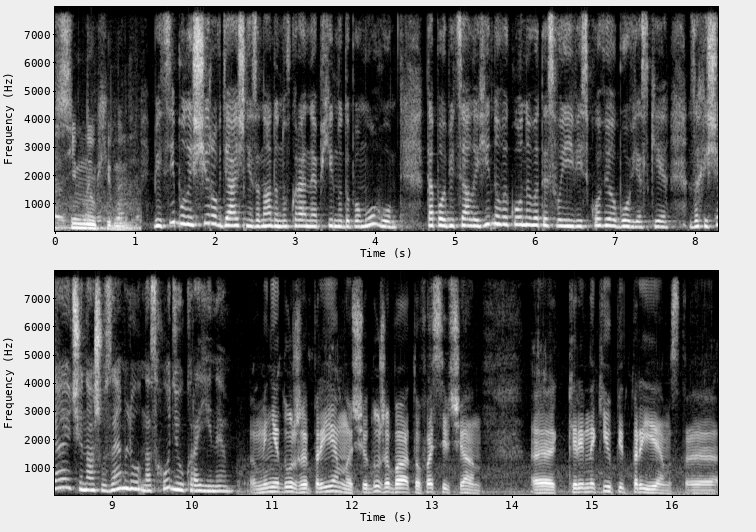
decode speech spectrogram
всім необхідним. Бійці були щиро вдячні за надану вкрай необхідну допомогу та пообіцяли гідно виконувати свої військові обов'язки, захищаючи нашу землю на сході України. Мені дуже приємно, що дуже багато фастівчан, е, керівників підприємств, е,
